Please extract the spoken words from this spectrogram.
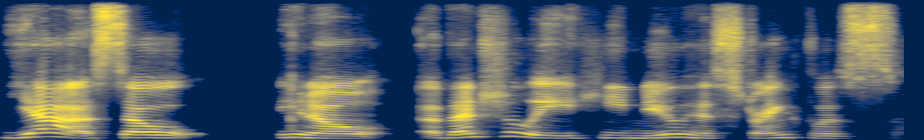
yeah so you know eventually he knew his strength was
